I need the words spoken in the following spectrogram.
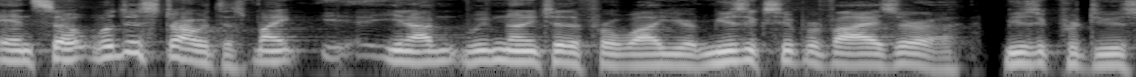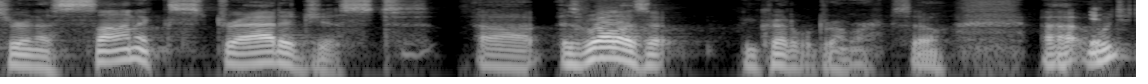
And so we'll just start with this, Mike. You know, we've known each other for a while. You're a music supervisor, a music producer, and a sonic strategist, uh, as well as an incredible drummer. So, uh, would you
